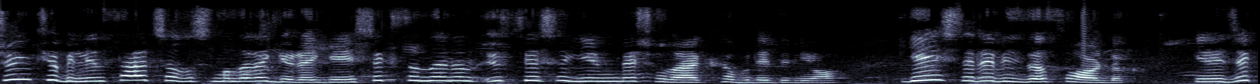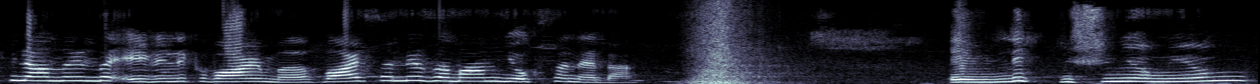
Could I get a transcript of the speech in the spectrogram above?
Çünkü bilimsel çalışmalara göre gençlik sınırının üst yaşı 25 olarak kabul ediliyor. Gençlere biz de sorduk. Gelecek planlarında evlilik var mı? Varsa ne zaman yoksa neden? Evlilik düşünüyor muyum?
